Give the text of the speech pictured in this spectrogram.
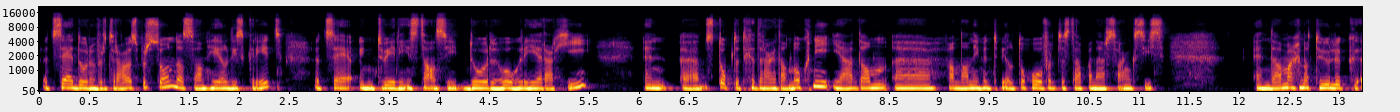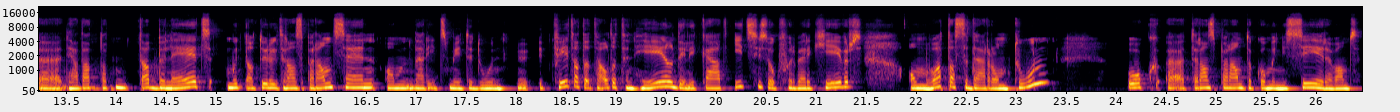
Het zij door een vertrouwenspersoon, dat is dan heel discreet. Het zij in tweede instantie door de hogere hiërarchie. En eh, stopt het gedrag dan nog niet, ja, dan, eh, van dan eventueel toch over te stappen naar sancties. En dat mag natuurlijk, eh, ja, dat, dat, dat beleid moet natuurlijk transparant zijn om daar iets mee te doen. Nu, ik weet dat het altijd een heel delicaat iets is, ook voor werkgevers, om wat dat ze daar rond doen, ook eh, transparant te communiceren. Want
